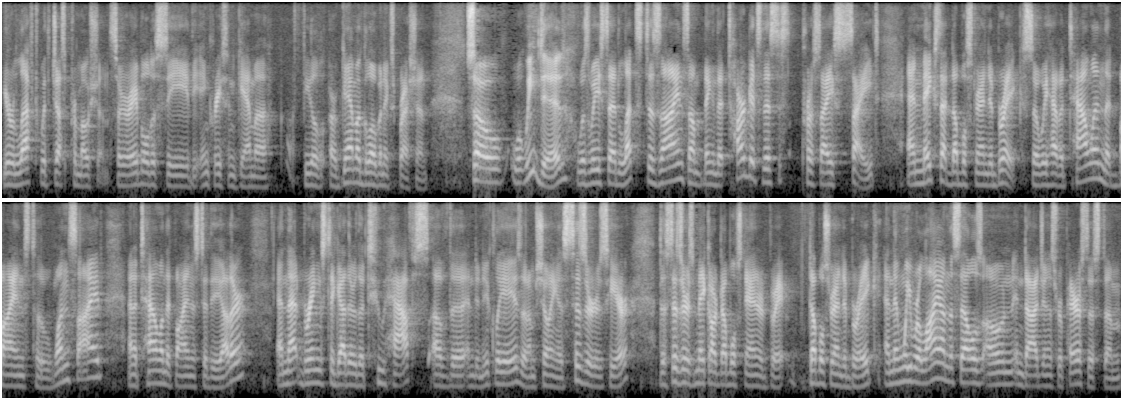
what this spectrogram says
you're left with just promotion. So you're able to see the increase in gamma or gamma globin expression. So what we did was we said, let's design something that targets this precise site and makes that double-stranded break. So we have a talon that binds to one side and a talon that binds to the other. And that brings together the two halves of the endonuclease that I'm showing as scissors here. The scissors make our double-stranded break, double-stranded break, and then we rely on the cell's own endogenous repair system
